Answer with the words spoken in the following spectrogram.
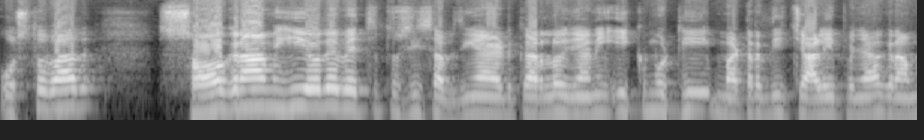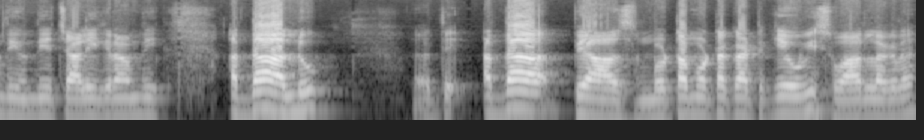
ਉਸ ਤੋਂ ਬਾਅਦ 100 ਗ੍ਰਾਮ ਹੀ ਉਹਦੇ ਵਿੱਚ ਤੁਸੀਂ ਸਬਜ਼ੀਆਂ ਐਡ ਕਰ ਲਓ ਯਾਨੀ ਇੱਕ ਮੁਠੀ ਮਟਰ ਦੀ 40 50 ਗ੍ਰਾਮ ਦੀ ਹੁੰਦੀ ਹੈ 40 ਗ੍ਰਾਮ ਦੀ ਅੱਧਾ ਆਲੂ ਅ, ਤੇ ਅੱਧਾ ਪਿਆਜ਼ ਮੋਟਾ ਮੋਟਾ ਕੱਟ ਕੇ ਉਹ ਵੀ ਸਵਾਦ ਲੱਗਦਾ।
